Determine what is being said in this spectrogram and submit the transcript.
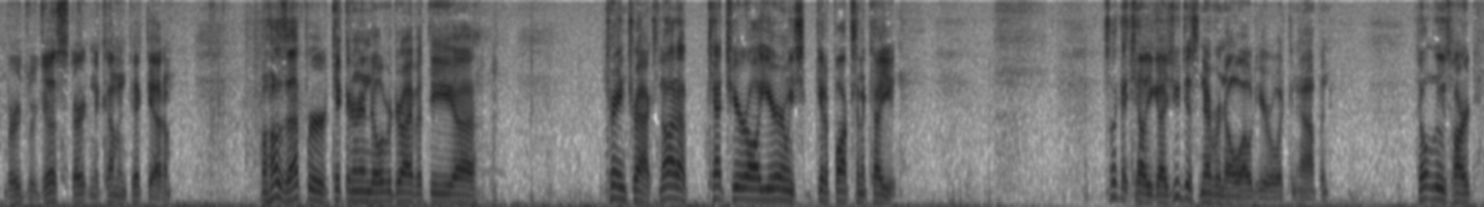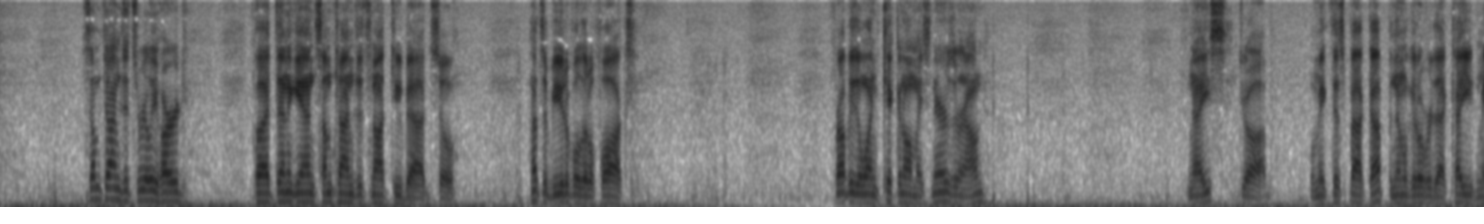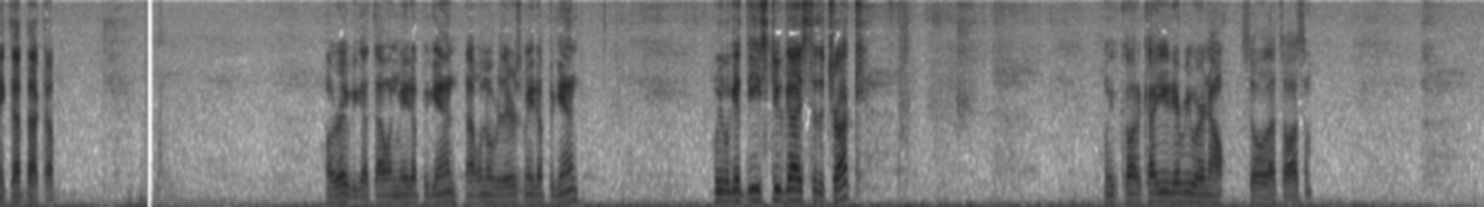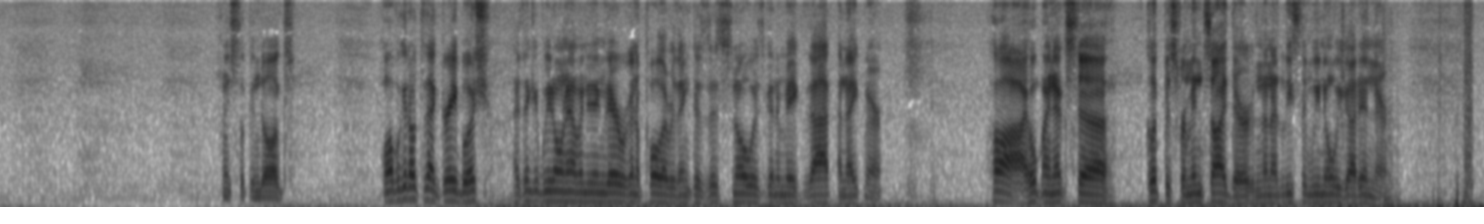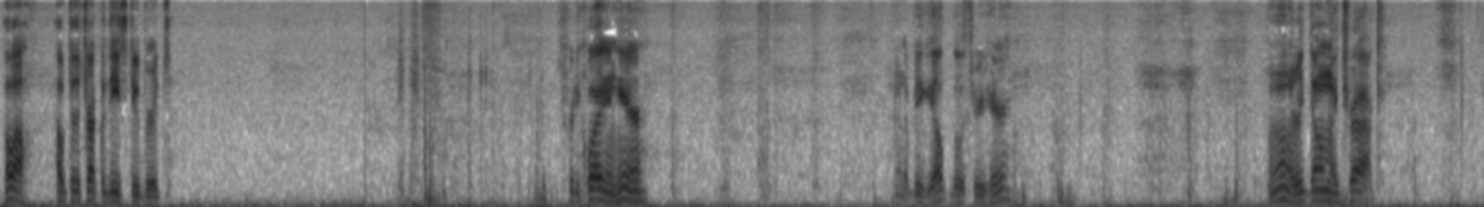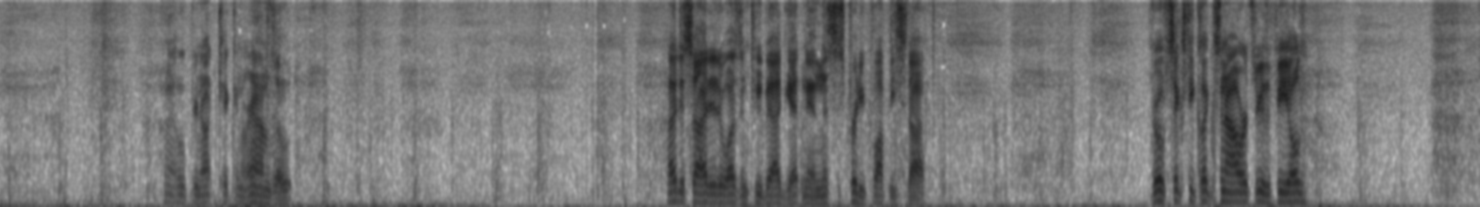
Birds were just starting to come and pick at them. Well, how's that for kicking her into overdrive at the uh, train tracks? Not a catch here all year and we get a fox and a coyote. So like I tell you guys, you just never know out here what can happen. Don't lose heart. Sometimes it's really hard, but then again, sometimes it's not too bad. So that's a beautiful little fox. Probably the one kicking all my snares around. Nice job. We'll make this back up and then we'll get over to that coyote and make that back up. All right, we got that one made up again. That one over there is made up again. We will get these two guys to the truck. We've caught a coyote everywhere now, so that's awesome. Nice looking dogs. Well, we'll get out to that gray bush. I think if we don't have anything there, we're going to pull everything because this snow is going to make that a nightmare. Oh, I hope my next uh, clip is from inside there, and then at least then we know we got in there. Oh well, out to the truck with these two brutes. It's pretty quiet in here. And a big elk go through here. Oh, right down my truck. I hope you're not kicking rams out. I decided it wasn't too bad getting in. This is pretty floppy stuff. Drove 60 clicks an hour through the field.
